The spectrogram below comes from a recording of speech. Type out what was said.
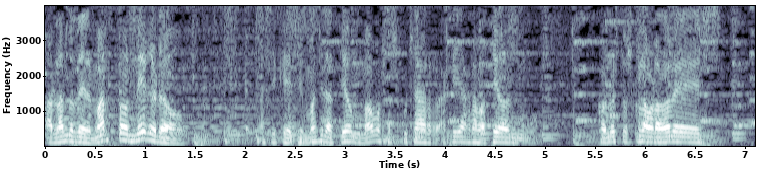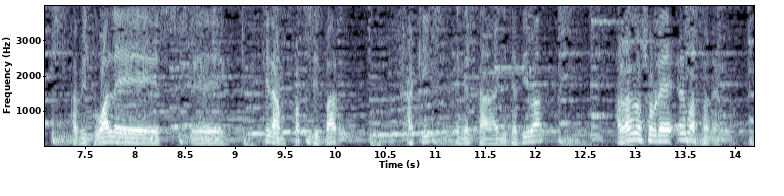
hablando del marzo negro. Así que sin más dilación vamos a escuchar aquella grabación con nuestros colaboradores habituales que quieran participar aquí en esta iniciativa hablando sobre el marzo negro.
